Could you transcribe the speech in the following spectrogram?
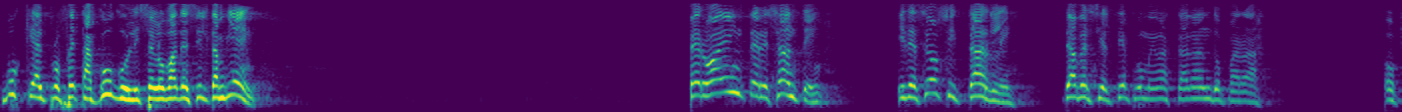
Busque al profeta Google y se lo va a decir también. Pero es interesante y deseo citarle, de a ver si el tiempo me va a estar dando para... Ok.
